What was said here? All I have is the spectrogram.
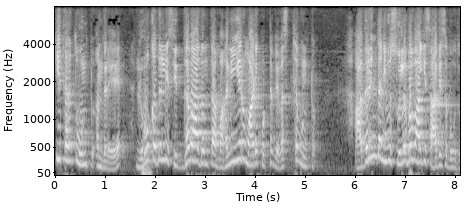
ಈ ತರದ್ದು ಉಂಟು. ಅಂದರೆ ಲೋಕದಲ್ಲಿ ಸಿದ್ಧವಾದಂತ ಮಹನೀಯರು ಮಾಡಿಕೊಟ್ಟ ವ್ಯವಸ್ಥೆ ಉಂಟು. ಅದರಿಂದ ನೀವು ಸುಲಭವಾಗಿ ಸಾಧಿಸಬಹುದು.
